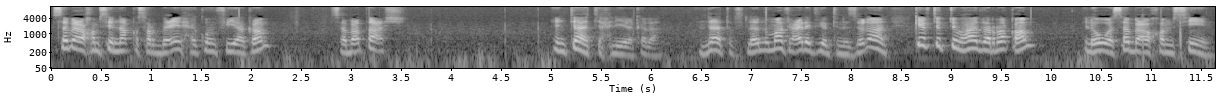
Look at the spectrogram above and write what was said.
سبعة وخمسين ناقص أربعين حيكون فيها كم؟ سبعة عشر. انتهى تحليلك الآن انتهى لأنه ما في عدد تقدر تنزل الآن كيف تكتب هذا الرقم اللي هو سبعة وخمسين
